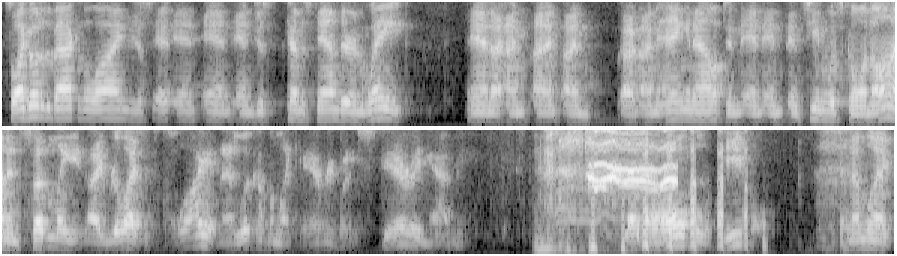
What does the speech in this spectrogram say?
So I go to the back of the line and just and and, and, and just kind of stand there and wait. And I, I'm I'm I'm I'm hanging out and, and and and seeing what's going on. And suddenly I realize it's quiet. And I look up. I'm like, everybody's staring at me like a hall full of people. And I'm like,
